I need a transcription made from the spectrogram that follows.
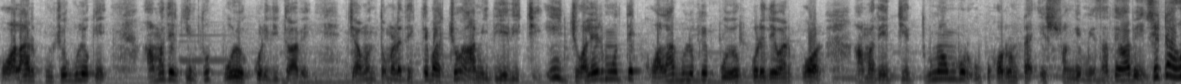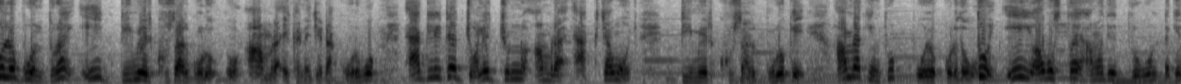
কলার কুঁচোগুলোকে আমাদের কিন্তু প্রয়োগ করে দিতে হবে। যেমন তোমরা দেখতে পাচ্ছ, আমি দিয়ে দিচ্ছি। এই জলের মধ্যে কলাগুলোকে প্রয়োগ করে দেওয়ার পর আমাদের যে দু নম্বর উপকরণটা এর সঙ্গে মেশাতে হবে, সেটা হলো বন্ধুরা এই ডিমের খোসার গুঁড়ো। তো আমরা এখানে যেটা করব, এক লিটার জলের জন্য আমরা এক চামচ ডিমের খোসার গুঁড়োকে আমরা কিন্তু প্রয়োগ করে দেবো। তো এই অবস্থায় আমাদের দ্রবণটাকে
